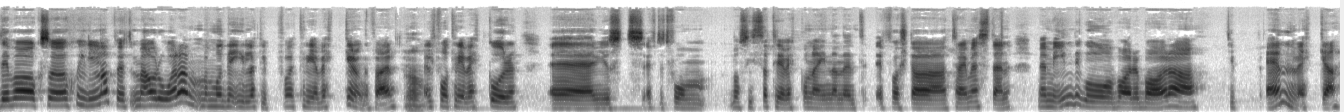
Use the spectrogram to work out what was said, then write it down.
det var också skillnad. För, med Aurora mådde jag illa typ för tre veckor ungefär. Ja. Eller två, tre veckor. Eh, just efter två, de sista tre veckorna innan den första trimestern. Men med Indigo var det bara typ en vecka.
